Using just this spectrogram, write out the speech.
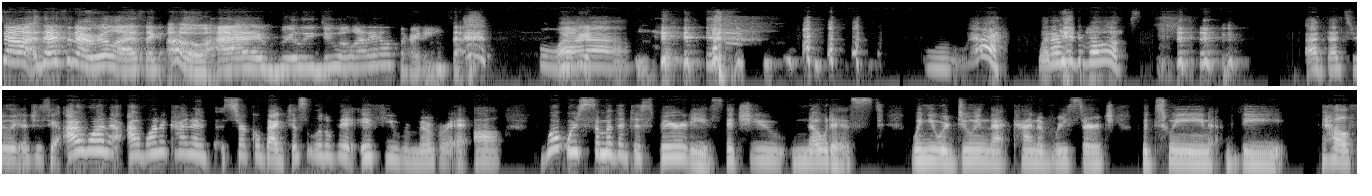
so that's when I realized, like, oh, I really do a lot of health writing. So wow. yeah, whatever develops. Uh, that's really interesting. I want to I want to kind of circle back just a little bit if you remember at all. What were some of the disparities that you noticed when you were doing that kind of research between the health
